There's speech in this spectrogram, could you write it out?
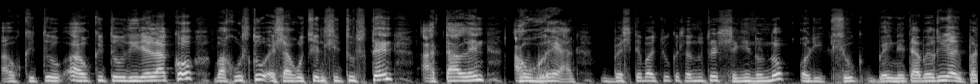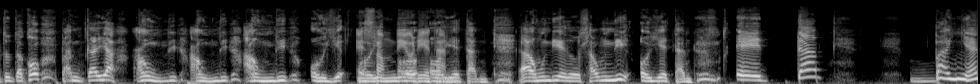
aukitu, aukitu direlako, ba, justu ezagutzen zituzten atalen aurrean. Beste batzuk esan dute zein ondo, hori, zuk behin eta berria ipatutako pantalla haundi, haundi, haundi, oie, oie- haundi horietan. Haundi edo zaundi horietan. Eta, baina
